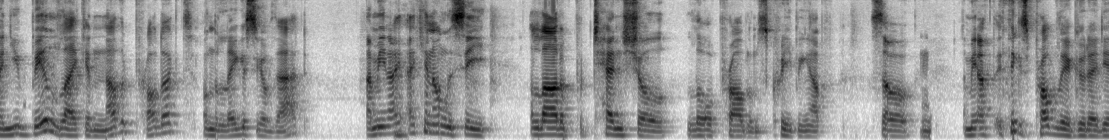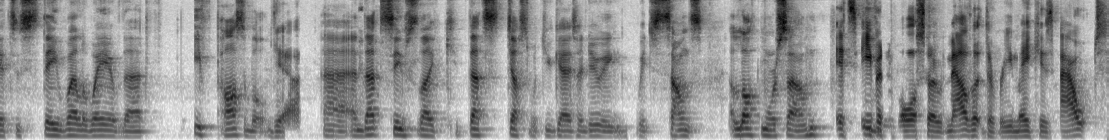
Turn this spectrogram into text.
when you build like another product on the legacy of that, I mean, I, I can only see a lot of potential law problems creeping up. So, I mean, I, th- I think it's probably a good idea to stay well away of that if possible. Yeah. Uh, and that seems like that's just what you guys are doing, which sounds a lot more sound. it's even more so now that the remake is out.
